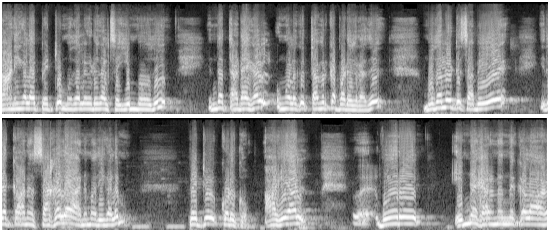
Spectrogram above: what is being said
காணிகளை பெற்று முதலீடுகள் செய்யும்போது இந்த தடைகள் உங்களுக்கு தவிர்க்கப்படுகிறது. முதலீட்டு சபையே இதற்கான சகல அனுமதிகளும் பெற்று கொடுக்கும் ஆகையால் வேறு என்ன காரணத்துக்களாக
